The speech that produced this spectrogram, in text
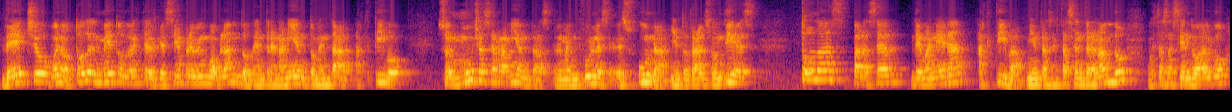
De hecho, bueno, todo el método este del que siempre vengo hablando de entrenamiento mental activo, son muchas herramientas, el mindfulness es una y en total son 10, todas para hacer de manera activa, mientras estás entrenando o estás haciendo algo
